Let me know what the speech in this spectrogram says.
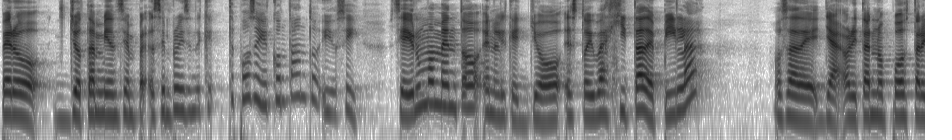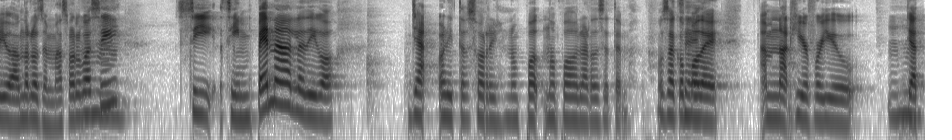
pero yo también siempre, siempre me dicen de que, ¿te puedo seguir contando? Y yo, sí. Si hay un momento en el que yo estoy bajita de pila, o sea, de ya, ahorita no puedo estar ayudando a los demás o algo así, sí, sin pena le digo, ya, ahorita, sorry, no puedo, no puedo hablar de ese tema. O sea, como Sí. de, I'm not here for you, ya,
